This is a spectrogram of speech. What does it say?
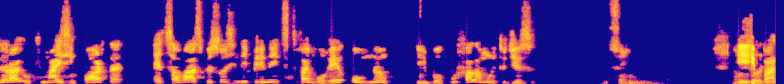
herói, o que mais importa é de salvar as pessoas independente se tu vai morrer ou não. E Boku fala muito disso. Sim. Não e pra...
